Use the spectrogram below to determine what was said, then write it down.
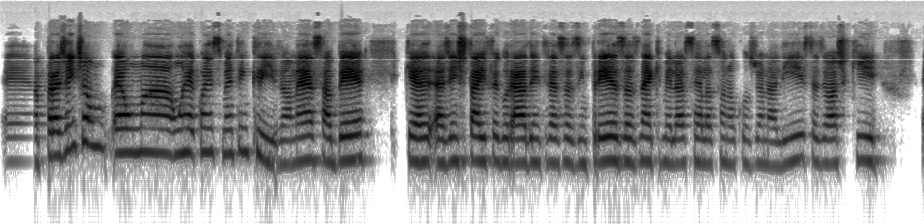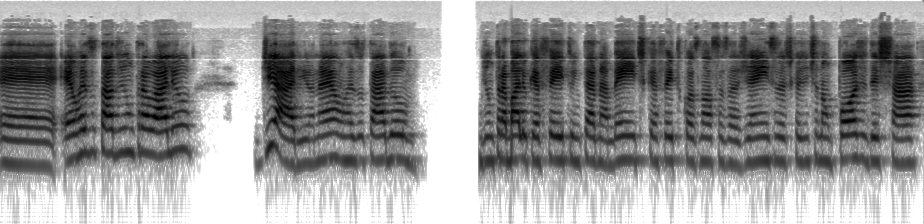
É, Para a gente é, um, é uma, um reconhecimento incrível, né? Saber que a, a gente está aí figurado entre essas empresas, né, que melhor se relacionam com os jornalistas. Eu acho que é, é o resultado de um trabalho diário, né? Um resultado de um trabalho que é feito internamente, que é feito com as nossas agências. Acho que a gente não pode deixar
